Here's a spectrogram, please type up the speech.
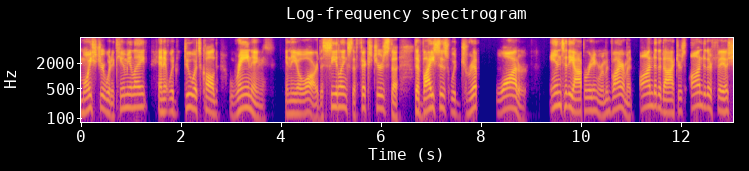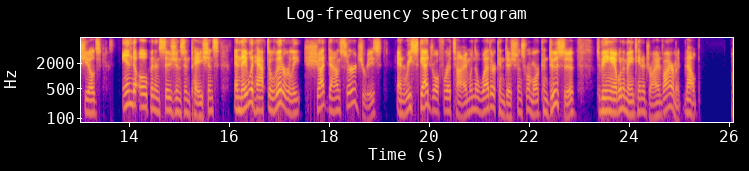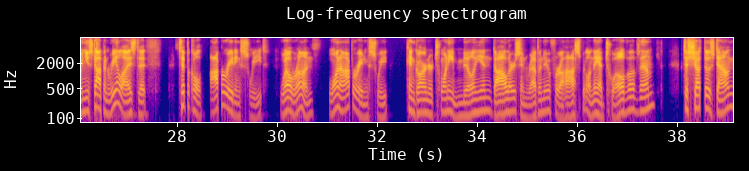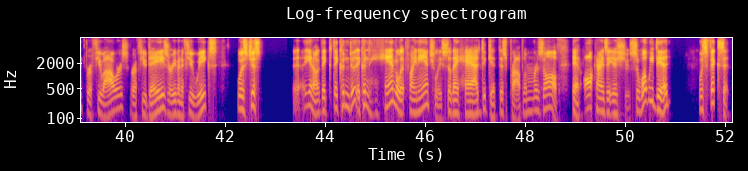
Moisture would accumulate and it would do what's called raining in the OR. The ceilings, the fixtures, the devices would drip water into the operating room environment, onto the doctors, onto their face shields, into open incisions in patients, and they would have to literally shut down surgeries and reschedule for a time when the weather conditions were more conducive to being able to maintain a dry environment. Now, when you stop and realize that typical operating suite, well run, one operating suite can garner $20 million in revenue for a hospital, and they had 12 of them, to shut those down for a few hours or a few days or even a few weeks was just uh, you know they, they couldn't do it. They couldn't handle it financially so they had to get this problem resolved. They had all kinds of issues. So what we did was fix it.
